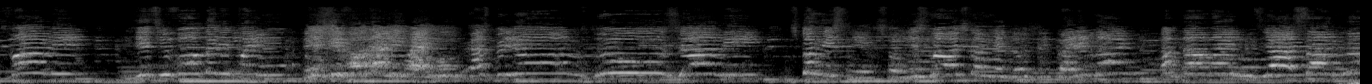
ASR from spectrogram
с вами, где чего-то не пойму, где чего-то не пойму. Со мной.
